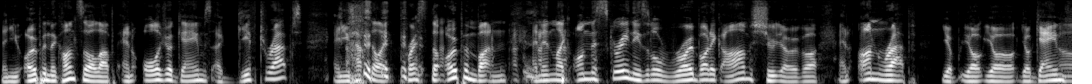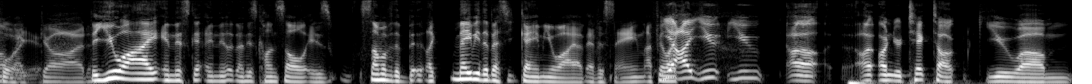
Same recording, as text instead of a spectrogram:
then you open the console up and all of your games are gift wrapped and you have to like press the open button and then like on the screen these little robotic arms shoot over and unwrap your your your, your game for you. oh for my you god. the UI in this in, the, in this console is some of the like maybe the best game UI I've ever seen. I feel like yeah, I, you you uh on your TikTok you um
